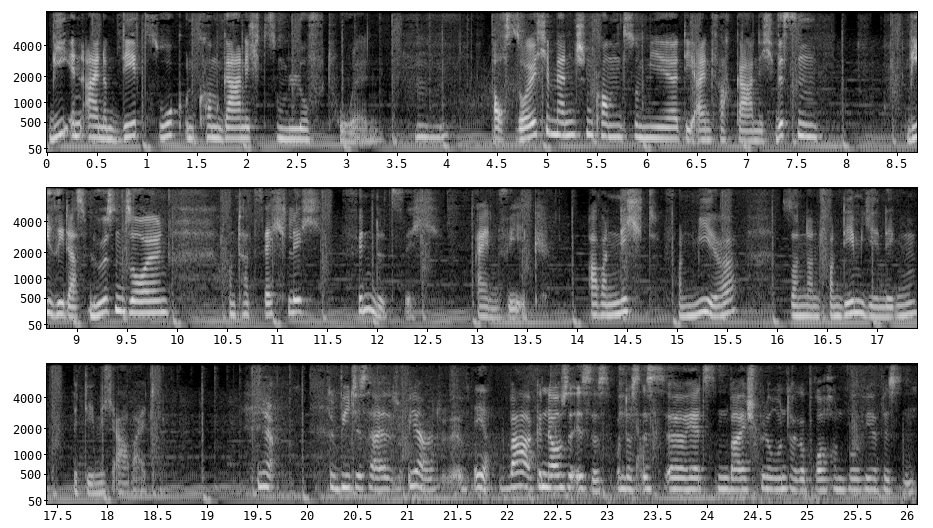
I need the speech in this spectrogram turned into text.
wie in einem D-Zug und komme gar nicht zum Luftholen? Mhm. Auch solche Menschen kommen zu mir, die einfach gar nicht wissen, wie sie das lösen sollen. Und tatsächlich findet sich ein Weg, aber nicht von mir, sondern von demjenigen, mit dem ich arbeite. Ja. Du bietest halt, ja, ja. wahr, genau so ist es. Und das ja. ist äh, jetzt ein Beispiel runtergebrochen, wo wir wissen,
